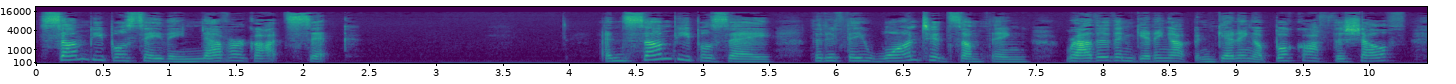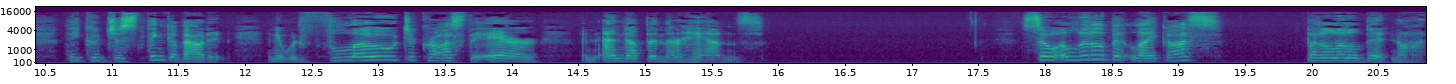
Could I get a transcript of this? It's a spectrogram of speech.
some people say they never got sick. And some people say that if they wanted something, rather than getting up and getting a book off the shelf, they could just think about it and it would float across the air and end up in their hands. So a little bit like us, but a little bit not.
